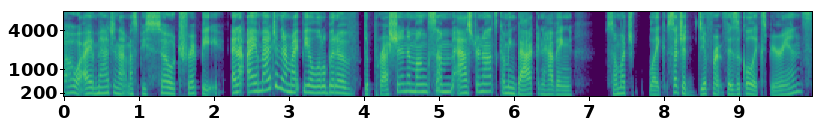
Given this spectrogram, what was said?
Oh, I imagine that must be so trippy. And I imagine there might be a little bit of depression among some astronauts coming back and having so much like such a different physical experience.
